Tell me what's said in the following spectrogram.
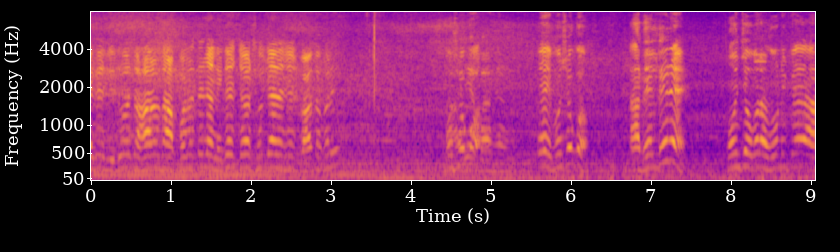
પેકેજ લીધું હોય તો સારું તો આપણને તેના લીધે ચાર છૂટ્યા છે. વાતો કરી. મોશોકો એ મોશોકો આ રેલ ને? પહોંચો બરા સોની પે આ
